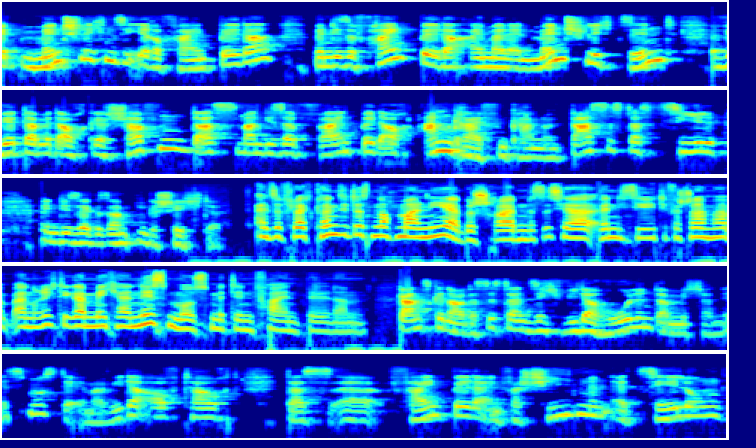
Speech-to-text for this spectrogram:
entmenschlichen sie ihre Feindbilder. Wenn diese Feindbilder einmal entmenschlicht sind, wird damit auch geschaffen, dass man diese Feindbilder auch angreifen kann. Und das ist das Ziel in dieser gesamten Geschichte. Also vielleicht können Sie das nochmal näher beschreiben. Das ist ja, wenn ich Sie richtig verstanden habe, ein richtiger Mechanismus mit den Feindbildern. Ganz genau. Das ist ein sich wiederholender Mechanismus, der immer wieder auftaucht, dass äh, Feindbilder in verschiedenen Erzählungen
